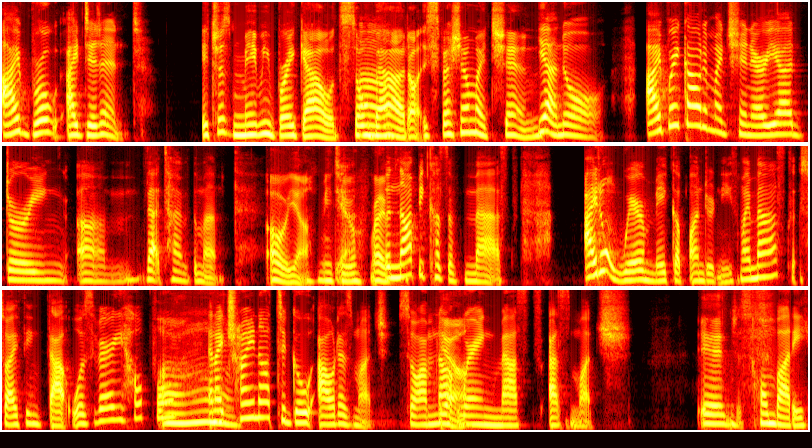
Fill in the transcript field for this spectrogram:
I broke. I didn't. It just made me break out so Uh. bad, uh, especially on my chin. Yeah, no. I break out in my chin area during um that time of the month. Oh yeah, me too. Yeah. Right. But not because of masks. I don't wear makeup underneath my mask, so I think that was very helpful. And I Ah. try not to go out as much. So I'm not Yeah. wearing masks as much. it Just homebody.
